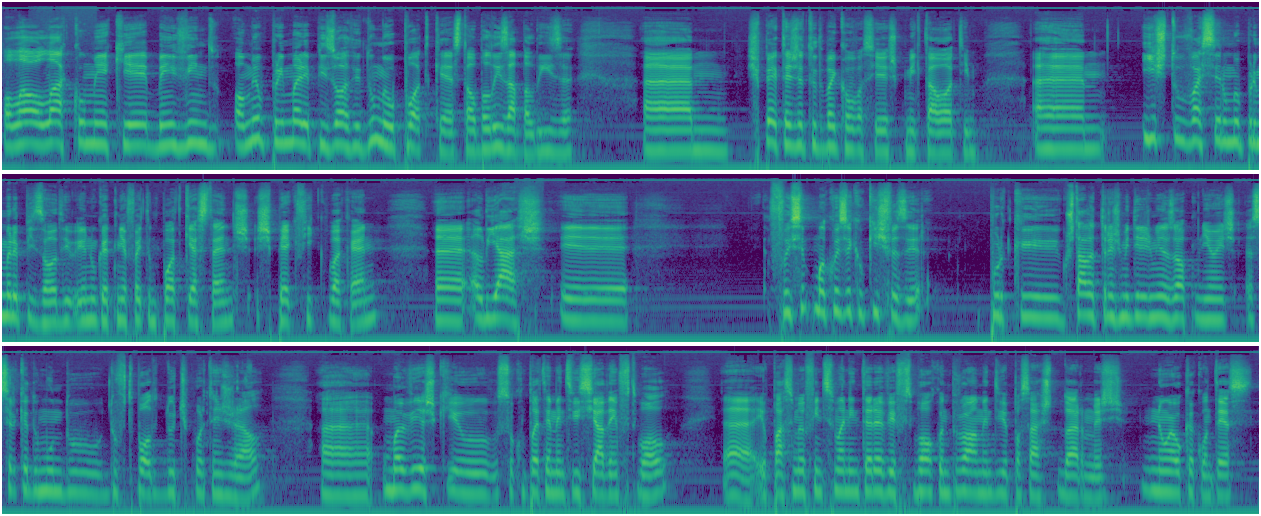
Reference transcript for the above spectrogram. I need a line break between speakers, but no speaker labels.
Olá, olá, como é que é? Bem-vindo ao meu primeiro episódio do meu podcast, ao Baliza a Baliza. Ahm, espero que esteja tudo bem com vocês, comigo está ótimo. Ahm, isto vai ser o meu primeiro episódio, eu nunca tinha feito um podcast antes, espero que fique bacana. Ah, aliás, eh, foi sempre uma coisa que eu quis fazer, porque gostava de transmitir as minhas opiniões acerca do mundo do, do futebol e do desporto em geral. Uh, uma vez que eu sou completamente viciado em futebol, uh, eu passo o meu fim de semana inteiro a ver futebol quando provavelmente devia passar a estudar, mas não é o que acontece.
